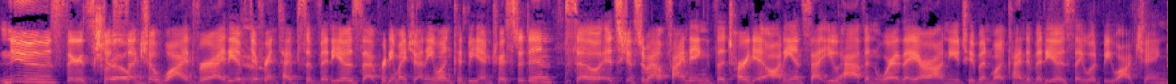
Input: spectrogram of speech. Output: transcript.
news, there's True. just such a wide variety of Yeah. different types of videos that pretty much anyone could be interested in. So it's just about finding the target audience that you have and where they are on YouTube and what kind of videos they would be watching.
